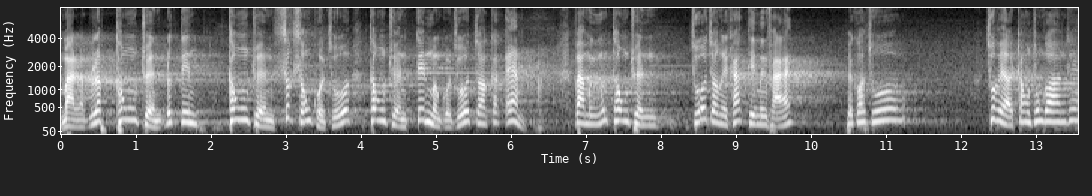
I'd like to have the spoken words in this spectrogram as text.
mà là một lớp thông truyền đức tin thông truyền sức sống của Chúa, thông truyền tin mừng của Chúa cho các em. Và mình muốn thông truyền Chúa cho người khác thì mình phải phải có Chúa. Chúa phải ở trong chúng con chứ.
